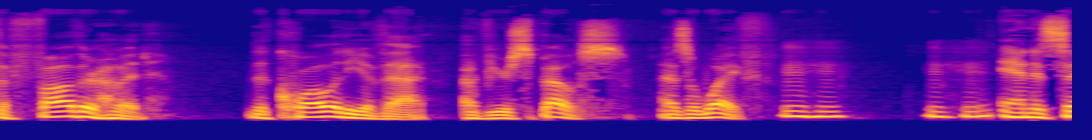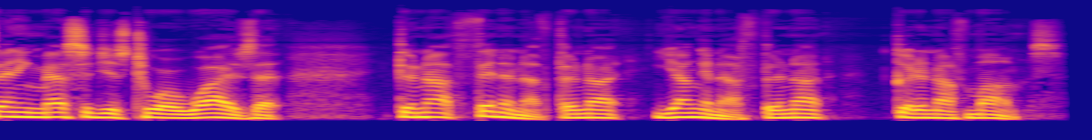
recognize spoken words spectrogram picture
the fatherhood, the quality of that of your spouse as a wife? Mm-hmm. And it's sending messages to our wives that they're not thin enough, they're not young enough, they're not good enough moms.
